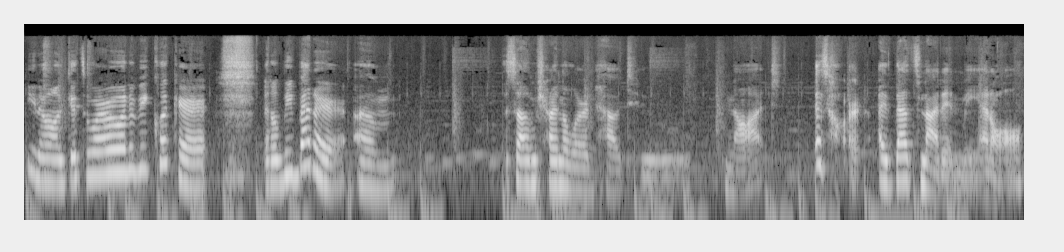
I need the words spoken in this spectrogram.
You know, I'll get to where I want to be quicker. It'll be better. Um, so I'm trying to learn how to not it's hard. I, that's not in me at all.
